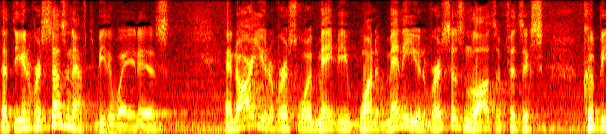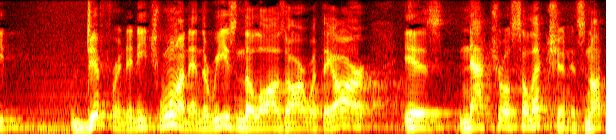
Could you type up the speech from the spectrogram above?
that the universe doesn't have to be the way it is. And our universe would may be one of many universes, and the laws of physics could be different in each one. And the reason the laws are what they are is natural selection. It's not,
